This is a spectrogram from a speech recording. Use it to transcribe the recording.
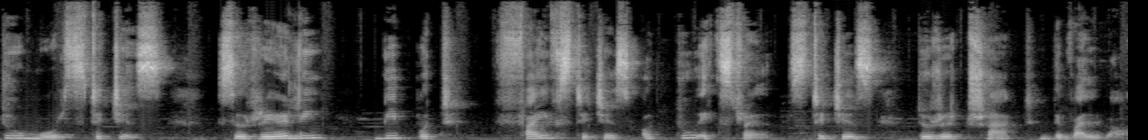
two more stitches. So, rarely we put five stitches or two extra stitches to retract the vulva.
